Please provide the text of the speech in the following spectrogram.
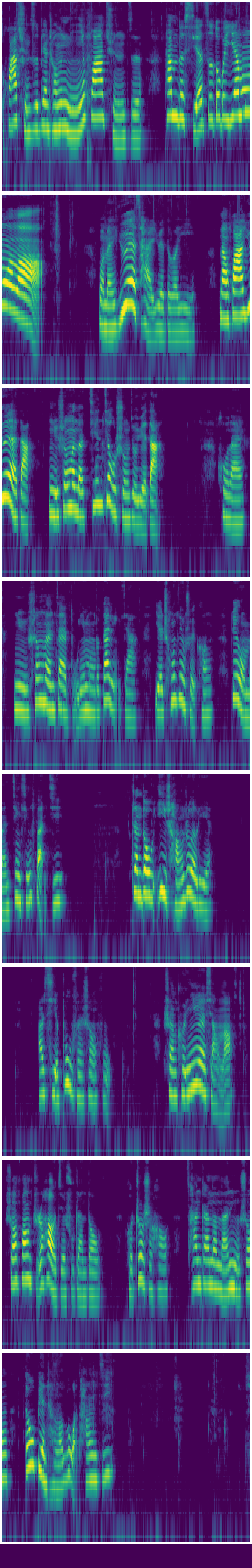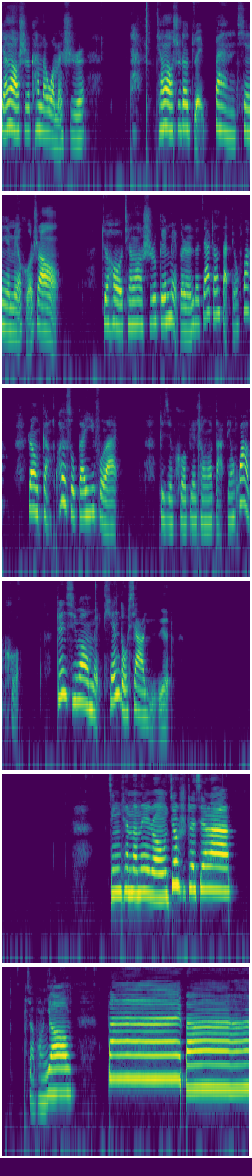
花裙子变成泥花裙子，她们的鞋子都被淹没了。我们越踩越得意，浪花越大，女生们的尖叫声就越大。后来，女生们在卜一萌的带领下，也冲进水坑，对我们进行反击。战斗异常热烈，而且不分胜负。上课音乐响了，双方只好结束战斗。可这时候，参战的男女生都变成了落汤鸡。田老师看到我们时，他田老师的嘴半天也没合上。最后，田老师给每个人的家长打电话，让赶快送干衣服来。这节课变成了打电话课，真希望每天都下雨。今天的内容就是这些啦，小朋友，拜拜。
